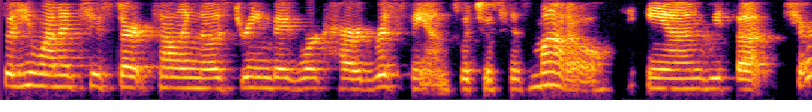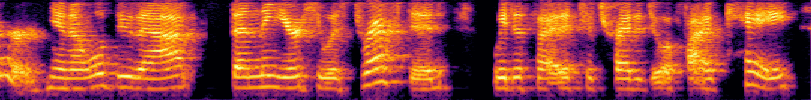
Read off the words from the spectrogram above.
so he wanted to start selling those dream big, work hard wristbands, which was his motto. And we thought, sure, you know, we'll do that. Then the year he was drafted, we decided to try to do a 5K.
